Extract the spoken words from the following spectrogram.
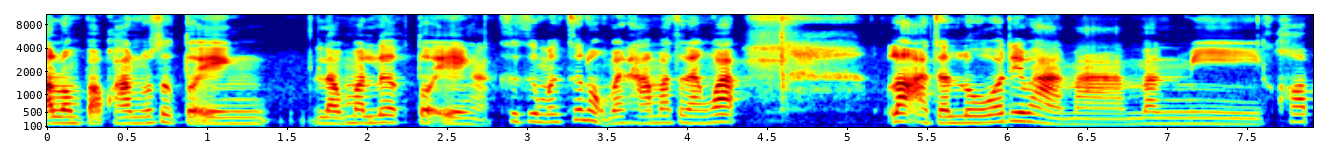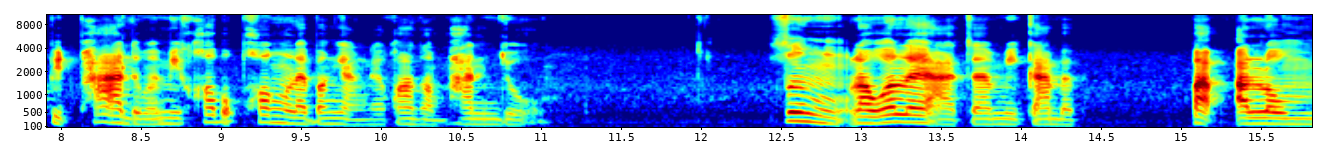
อารมณ์ปรับความรู้สึกตัวเอง แล้วมาเลือกตัวเองอะ่ะ คือคือมันขึ้นหกไม้เท้ามาแสดงว่า เราอาจจะรู้ว่าที่ผ่านมา มันมีข้อผิดพลาดหรือมันมีข้อบกพร่องอะไรบางอย่างในความสัมพันธ์อยู่ ซึ่งเราก็เลยอาจจะมีการแบบปรับอารมณ์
